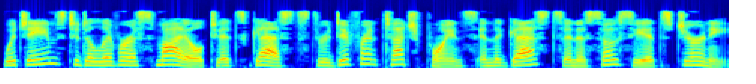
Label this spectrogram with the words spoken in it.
which aims to deliver a smile to its guests through different touchpoints in the guests and associates' journey.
